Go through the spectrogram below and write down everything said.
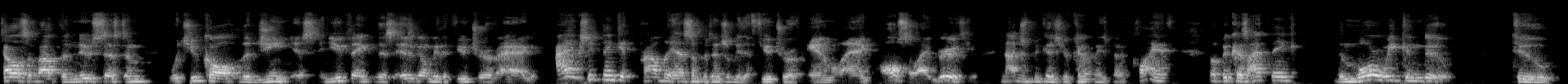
Tell us about the new system which you call the genius, and you think this is going to be the future of ag, I actually think it probably has some potential to be the future of animal ag. Also, I agree with you, not just because your company's been a client, but because I think the more we can do to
